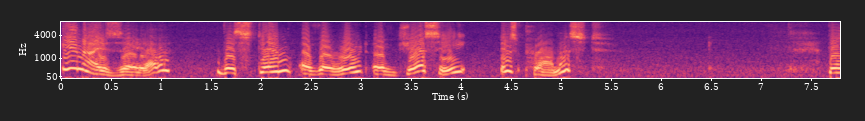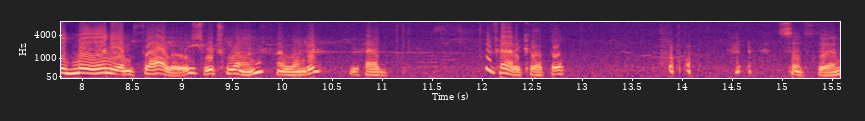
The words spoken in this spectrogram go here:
In Isaiah, the stem of the root of Jesse is promised. The millennium follows. Which one, I wonder? You had We've had a couple since then.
